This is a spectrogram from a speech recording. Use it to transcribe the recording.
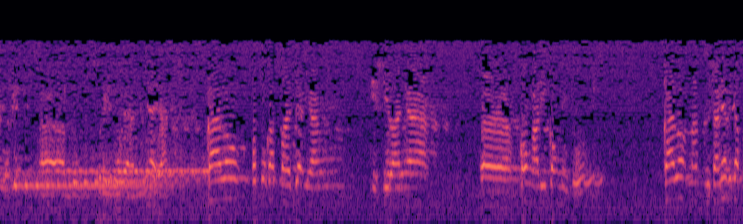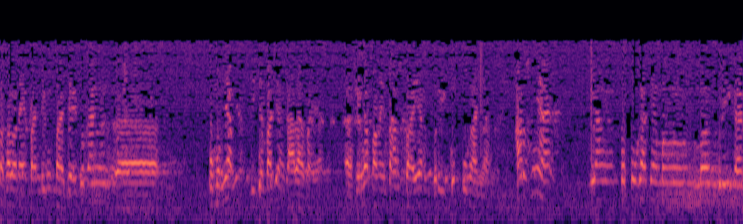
mungkin eh, Sri Mulyaninya ya, kalau petugas pajak yang istilahnya kong kali kong itu, kalau na- misalnya kita Pak, kalau naik banding pajak itu kan eh, umumnya dijen pajak yang kalah Pak ya, Eh, sehingga pemerintah harus bayar berikut bunganya. Harusnya yang petugas yang memberikan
